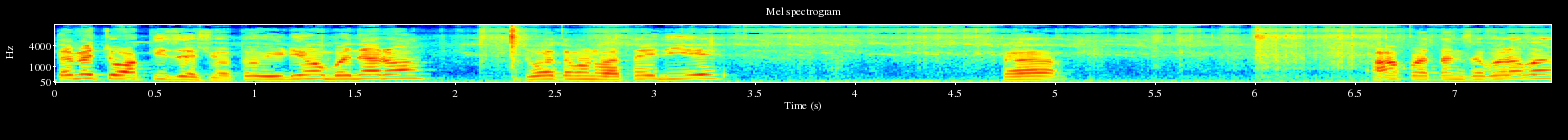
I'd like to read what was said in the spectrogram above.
તમે ચોંકી જશો. તો વિડીયોમાં બનાવો જો તમને બતાવી દઈએ. તો આ પતંગ છે, બરાબર?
